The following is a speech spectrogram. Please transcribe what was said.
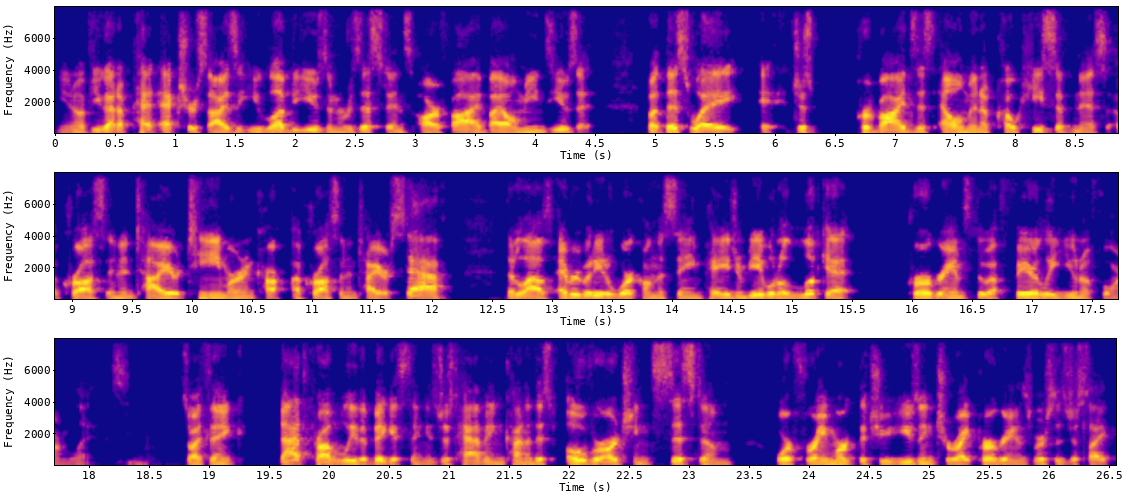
You know, if you got a pet exercise that you love to use in resistance, R5, by all means use it. But this way, it just provides this element of cohesiveness across an entire team or across an entire staff that allows everybody to work on the same page and be able to look at programs through a fairly uniform lens. So I think that's probably the biggest thing is just having kind of this overarching system or framework that you're using to write programs versus just like,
